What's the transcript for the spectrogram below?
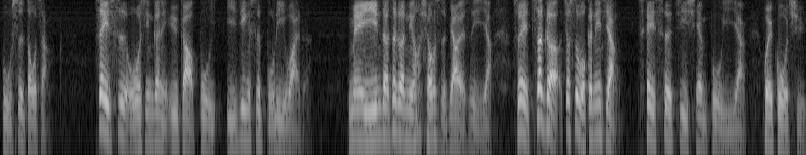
股市都涨。这一次我已经跟你预告，不一定是不例外的。美银的这个牛熊指标也是一样，所以这个就是我跟你讲，这次季线不一样，会过去。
